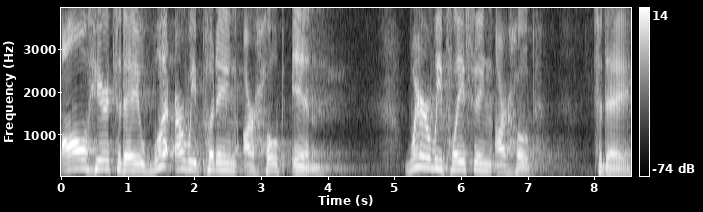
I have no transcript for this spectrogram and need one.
all here today what are we putting our hope in? Where are we placing our hope today?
